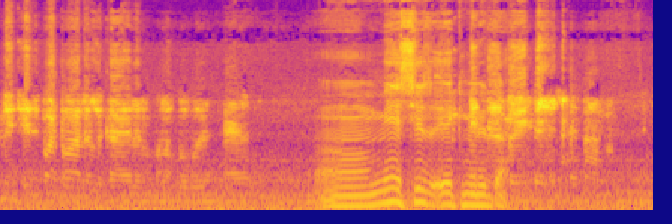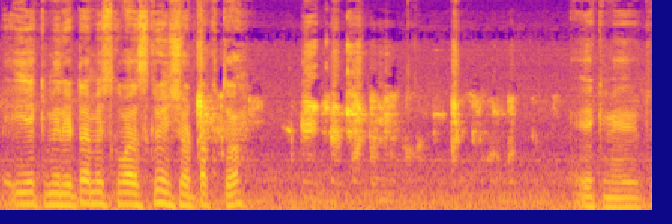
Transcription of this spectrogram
मेसेज पाठवायला काय आलं मला बघून मेसेज एक मिनिट एक मिनिट मी तुम्हाला स्क्रीनशॉट टाकतो. एक मिनिट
